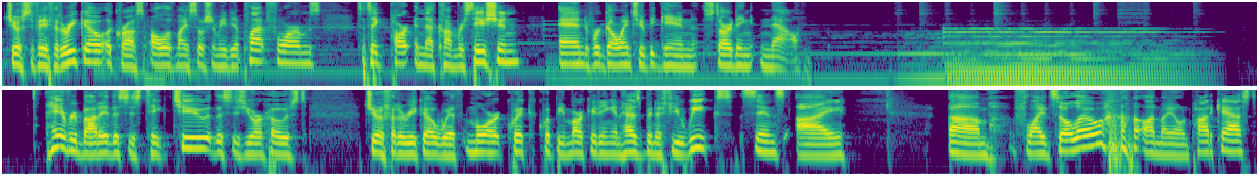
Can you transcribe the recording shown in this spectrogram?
Joseph A. Federico across all of my social media platforms to take part in that conversation and we're going to begin starting now. Hey, everybody, this is take two. This is your host, Joe Federico, with more quick, quippy marketing. It has been a few weeks since I um, flied solo on my own podcast,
